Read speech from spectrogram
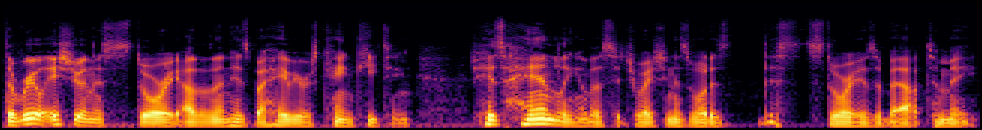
The real issue in this story, other than his behavior, is Kane Keating. His handling of the situation is what is, this story is about to me.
